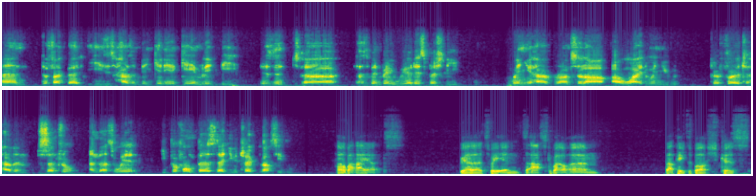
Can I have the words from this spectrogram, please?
and the fact that he hasn't been getting a game lately isn't uh, has been very weird especially when you have Ramselaar out wide when you would prefer to have him central, and that's where he performed best at Utrecht last season. How about Ajax? We had a tweet in to ask about um, about Peter Bosz because,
